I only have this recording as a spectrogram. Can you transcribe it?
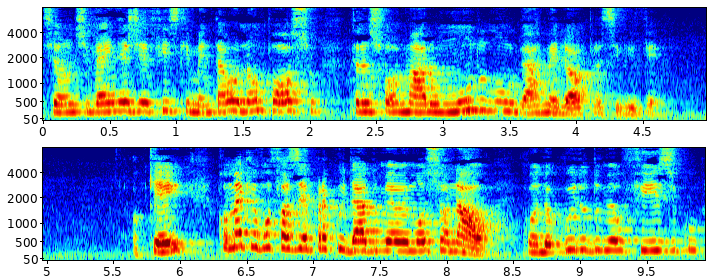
Se eu não tiver energia física e mental, eu não posso transformar o mundo num lugar melhor para se viver. Ok? Como é que eu vou fazer para cuidar do meu emocional? Quando eu cuido do meu físico,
